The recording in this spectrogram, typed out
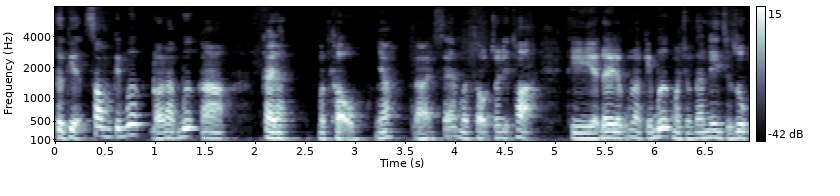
thực hiện xong cái bước đó là bước uh, cài đặt mật khẩu nhá. Đấy sẽ mật khẩu cho điện thoại thì đây là cũng là cái bước mà chúng ta nên sử dụng.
